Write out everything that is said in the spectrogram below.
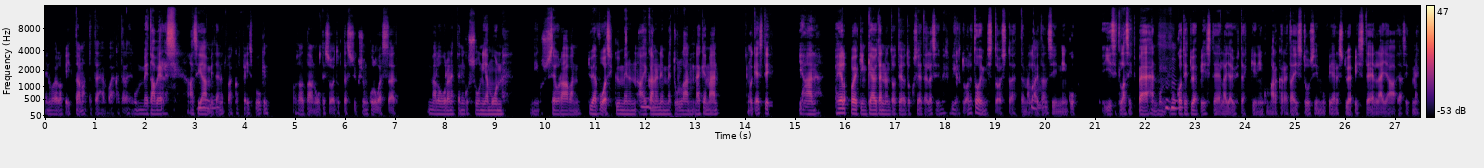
en voi olla viittaamatta tähän vaikka tällaisen kuin metaverse-asiaan, mm. mitä nyt vaikka Facebookin osalta on uutisoitu tässä syksyn kuluessa. Että mä luulen, että niin kuin sun ja mun niin kuin seuraavan työvuosikymmenen aikana mm. niin me tullaan näkemään oikeasti ihan helppoikin käytännön toteutuksia tällaisista esimerkiksi virtuaalitoimistoista, että mä laitan mm. siinä niin kuin iisit lasit päähän mun, mun kotityöpisteellä ja yhtäkkiä niin kuin Margareta istuu siinä mun vieressä työpisteellä ja, ja sitten me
